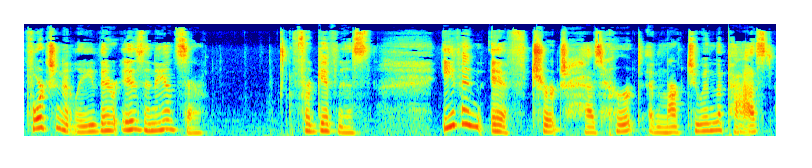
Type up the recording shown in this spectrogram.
Fortunately, there is an answer forgiveness. Even if church has hurt and marked you in the past,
